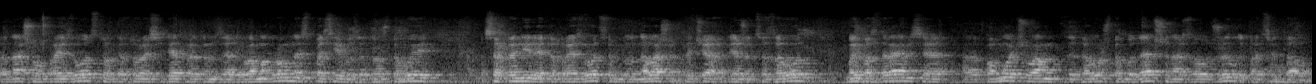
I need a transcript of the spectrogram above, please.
э, нашего производства, которые сидят в этом зале. Вам огромное спасибо за то, что вы сохранили это производство, на ваших плечах держится завод. Мы постараемся э, помочь вам для того, чтобы дальше наш завод жил и процветал.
